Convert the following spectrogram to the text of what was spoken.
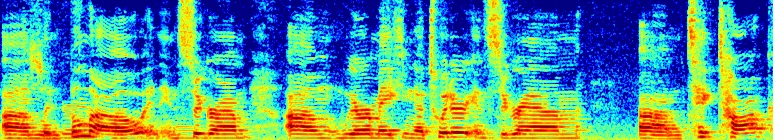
um, linked below and Instagram. Um, we are making a Twitter, Instagram, um, TikTok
